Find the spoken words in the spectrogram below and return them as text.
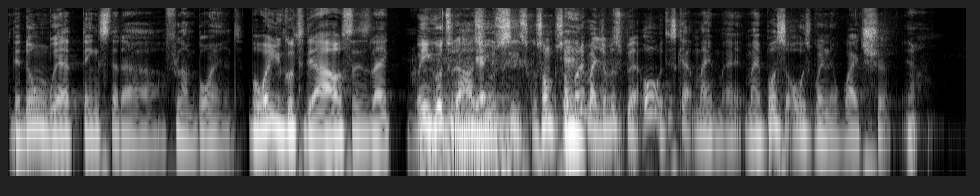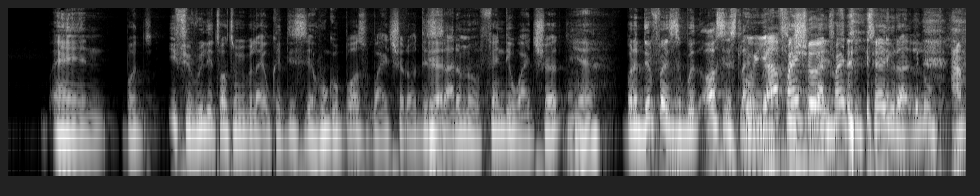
they don't wear things that are flamboyant. but when you go to their houses, like When you go to the house, Yeah. you see some somebody might just be like, "Oh, this guy, my, my my boss is always wearing a white shirt." yeah, And but if you really talk to people like, "Okay, this is a Hugo Boss white shirt," or this is I don't know Fendi white shirt, yeah. But the difference is with us is like Well, we are have to trying, we are trying to tell you that look, I'm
